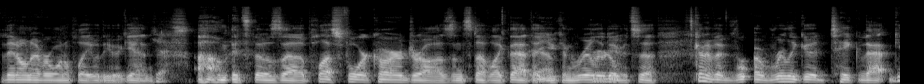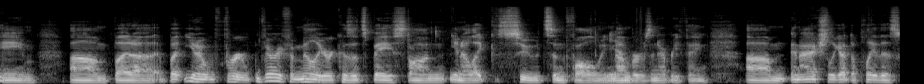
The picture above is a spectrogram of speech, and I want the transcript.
they don't ever want to play with you again. Yes. Um, it's those uh, plus four card draws and stuff like that that Yeah, you can really brutal. do. It's a it's kind of a, a really good take that game Um, but uh, but you know, for very familiar because it's based on you know like suits and following numbers and everything. Um, and I actually got to play this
